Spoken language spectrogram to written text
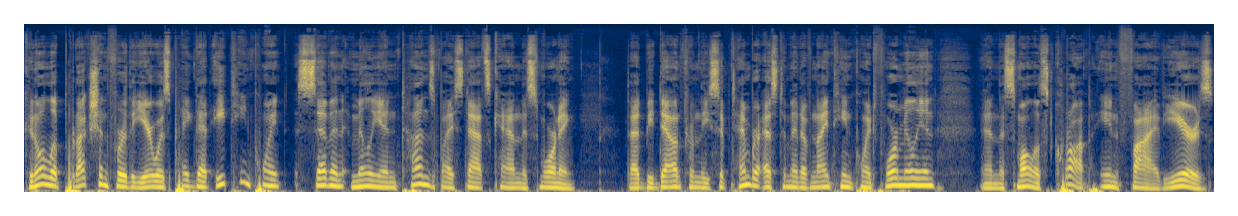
Canola production for the year was pegged at 18.7 million tons by StatsCan this morning. That'd be down from the September estimate of 19.4 million and the smallest crop in five years.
